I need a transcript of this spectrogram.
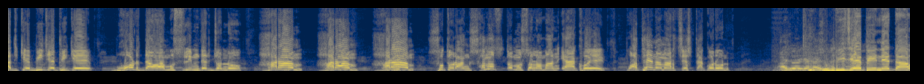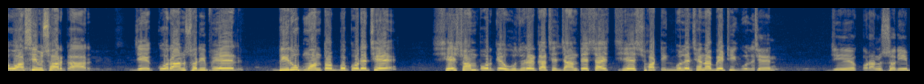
আজকে বিজেপিকে ভোট দেওয়া মুসলিমদের জন্য হারাম হারাম হারাম। সুতরাং সমস্ত মুসলমান এক হয়ে পথে নামার চেষ্টা করুন। বিজেপি নেতা ওয়াসিম সরকার যে কোরআন শরীফের বিরূপ মন্তব্য করেছে সে সম্পর্কে হুজুরের কাছে জানতে চাই সে সঠিক বলেছে না বেঠিক বলেছেন যে কোরআন শরীফ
